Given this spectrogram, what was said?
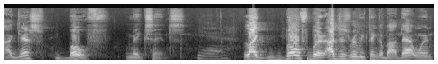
I guess both make sense. Yeah. Like both, but I just really think about that one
